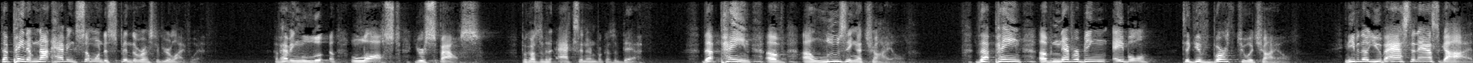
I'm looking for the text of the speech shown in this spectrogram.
that pain of not having someone to spend the rest of your life with, of having lo- lost your spouse because of an accident, because of death, that pain of uh, losing a child, that pain of never being able to give birth to a child. And even though you've asked and asked God,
